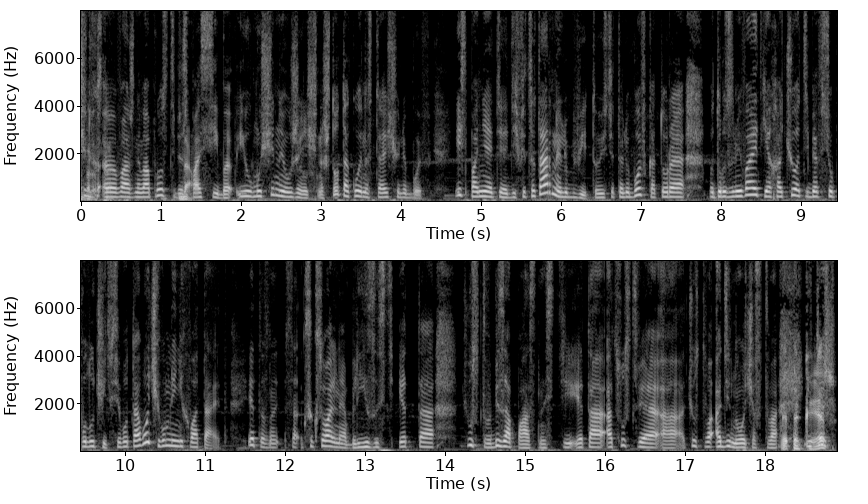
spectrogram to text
очень пожалуйста. важный вопрос, тебе Да. спасибо. И у мужчины, и у женщины. Что такое настоящая любовь? Есть понятие дефицитарной любви, то есть это любовь, которая подразумевает, я хочу от тебя все получить, всего того, чего мне не хватает. Это сексуальная близость, это чувство безопасности, это отсутствие а, чувства одиночества. Это и, то кэш. есть-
